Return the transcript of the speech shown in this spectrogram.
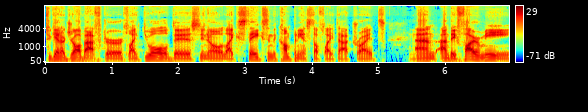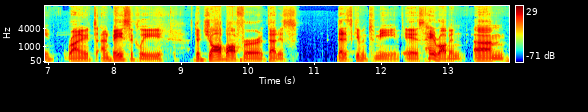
to get a job after, like do all of this, you know, like stakes in the company and stuff like that, right? Mm. And and they fire me, right? And basically the job offer that is that is given to me is hey robin um,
